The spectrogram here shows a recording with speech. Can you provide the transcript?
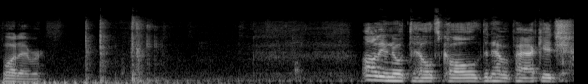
Whatever. I don't even know what the hell it's called. Didn't have a package.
